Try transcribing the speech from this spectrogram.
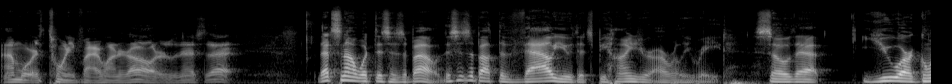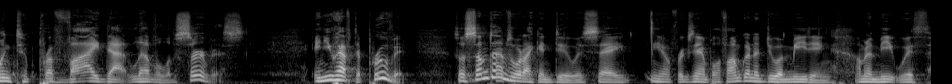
I'm worth $2500 and that's that. That's not what this is about. This is about the value that's behind your hourly rate so that you are going to provide that level of service and you have to prove it. So sometimes what I can do is say, you know, for example, if I'm going to do a meeting, I'm going to meet with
